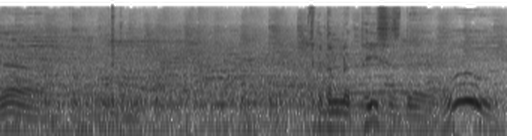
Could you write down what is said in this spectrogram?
Yeah. At them little pieces there. Woo.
